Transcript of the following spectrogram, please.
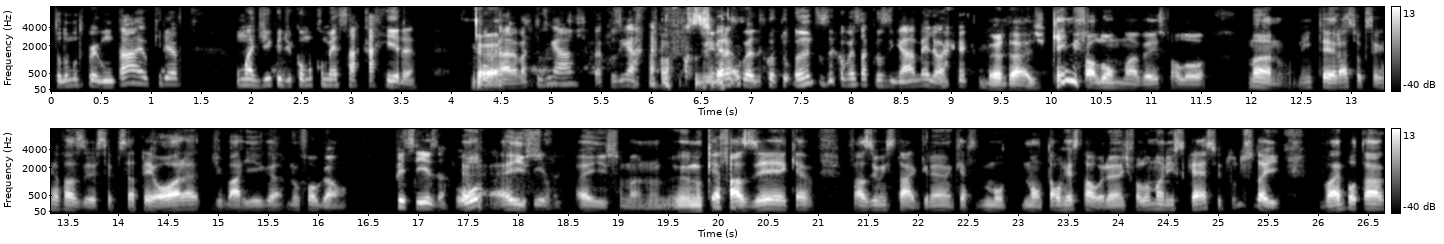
Todo mundo pergunta, ah, eu queria uma dica de como começar a carreira. Pô, é. cara, vai cozinhar, vai cozinhar. cozinhar. Primeira coisa, quanto antes você começar a cozinhar, melhor. Verdade. Quem me falou uma vez, falou, mano, não interessa o que você quer fazer, você precisa ter hora de barriga no fogão. Precisa. É, é isso, é isso, mano. Não quer fazer, quer fazer o Instagram, quer montar o restaurante. Falou, mano, esquece tudo isso daí. Vai botar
